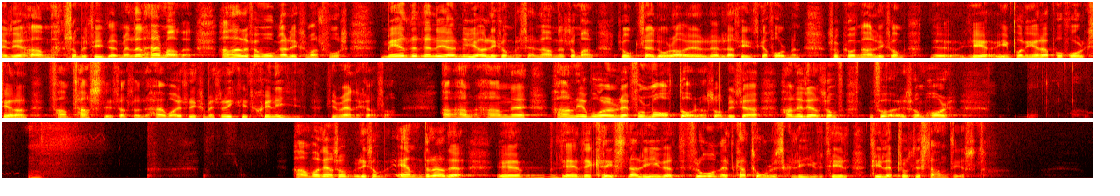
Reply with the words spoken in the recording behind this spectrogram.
det är han som betyder. Men den här mannen, han hade förmågan liksom att få, med det nya, nya liksom namnet som han tog sig då, då, eh, latinska formen, så kunde han liksom, eh, ge, imponera på folk sedan fantastiskt. Alltså, det här var ett, liksom ett riktigt geni till människa. Alltså. Han, han, han, eh, han är vår reformator. Alltså, han är den som, som har Han var den som liksom ändrade eh, det, det, kristna livet från ett katolskt liv till, till ett protestantiskt.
